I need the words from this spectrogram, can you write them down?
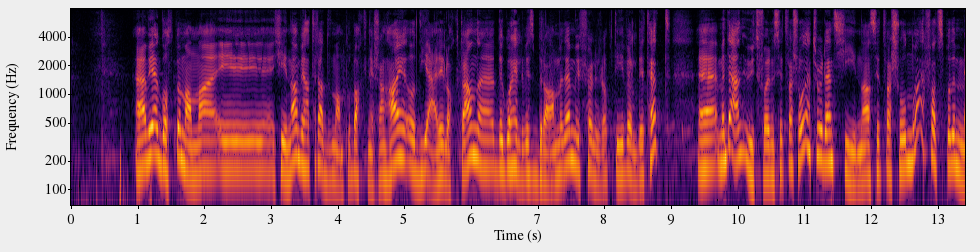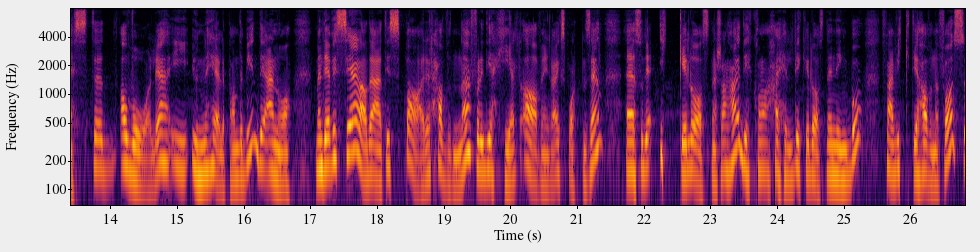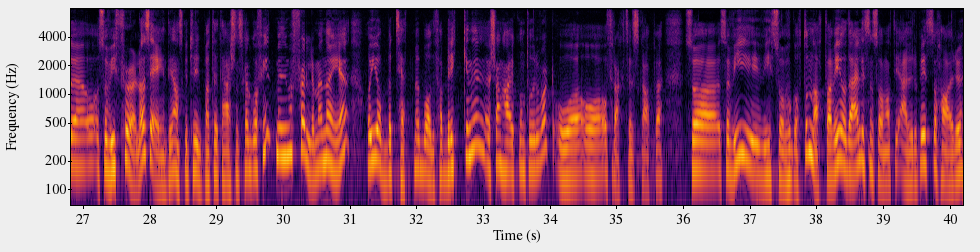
Eh, vi er godt bemanna i Kina. Vi har 30 mann på bakken i Shanghai, og de er i lockdown. Eh, det går heldigvis bra med dem, vi følger opp de veldig tett. Men det er en utfordrende situasjon. Jeg tror den Kina-situasjonen nå er faktisk på det mest alvorlige under hele pandemien. Det er nå. Men det vi ser da, det er at de sparer havnene, fordi de er helt avhengig av eksporten sin. Så de er ikke ikke låst ned Shanghai. De har heller ikke låst ned Ningbo, som er viktige havner for oss. Eh, så vi føler oss egentlig ganske trygge på at dette her skal gå fint, men vi må følge med nøye og jobbe tett med både fabrikkene, Shanghai-kontoret vårt og, og, og fraktselskapet. Så, så vi, vi, sover godt om natta, vi. Og det er liksom sånn at i Europris så har du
